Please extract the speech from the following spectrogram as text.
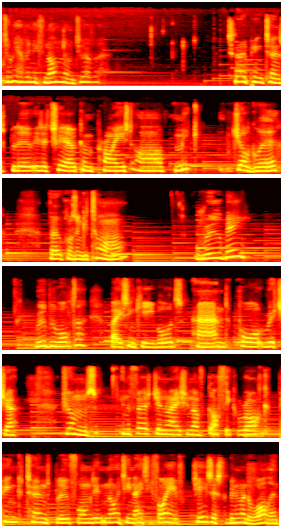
Do we have anything on them? Do you have a. Today Pink Turns Blue is a trio comprised of Mic Jogwer, vocals and guitar, Ruby, Ruebi Walter, bass and keyboards, and Paul Richter, drums. In the first generation of Gothic rock, Pink Turns Blue formed in 1985. Jesus, they've been around a while then.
